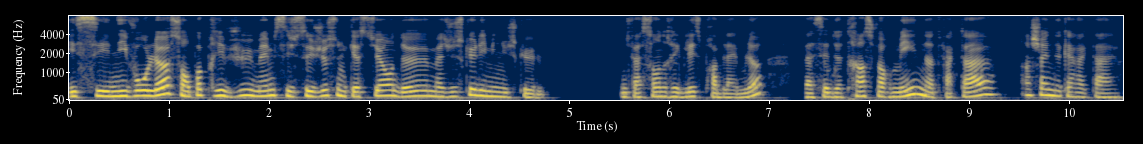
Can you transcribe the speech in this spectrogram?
Et ces niveaux-là ne sont pas prévus, même si c'est juste une question de majuscules et minuscules. Une façon de régler ce problème-là, ben, c'est de transformer notre facteur en chaîne de caractères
